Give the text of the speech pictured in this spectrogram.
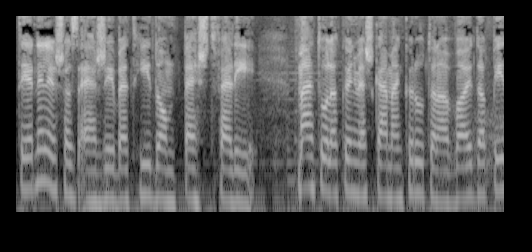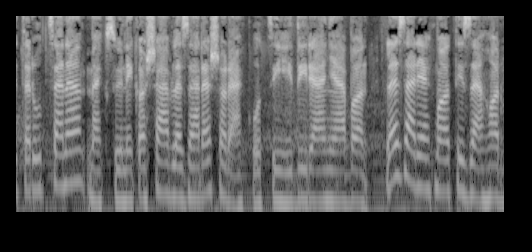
térnél és az Erzsébet hídon Pest felé. Mától a Könyves Kálmán körúton a Vajda Péter utcánál megszűnik a sávlezárás a Rákóczi híd irányában. Lezárják ma a 13.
